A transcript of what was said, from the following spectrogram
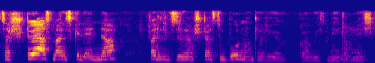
Zerstör erstmal das Geländer. Warte, du zerstörst den Boden unter dir, glaube ich. Nee, doch nicht.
